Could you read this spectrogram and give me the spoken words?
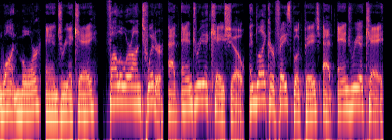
Want more Andrea Kaye? Follow her on Twitter at Andrea Kaye Show and like her Facebook page at Andrea Kaye,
